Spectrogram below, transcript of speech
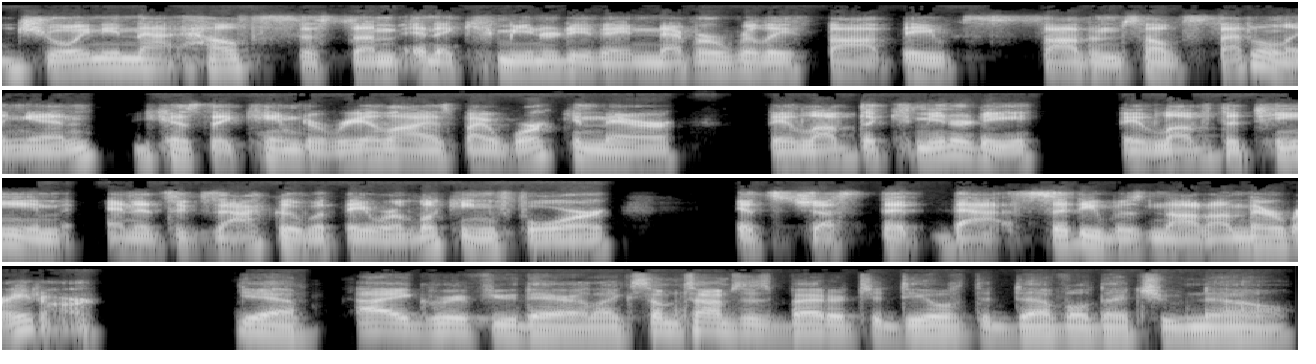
joining that health system in a community they never really thought they saw themselves settling in because they came to realize by working there, they love the community, they love the team, and it's exactly what they were looking for. It's just that that city was not on their radar. Yeah, I agree with you there. Like sometimes it's better to deal with the devil that you know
